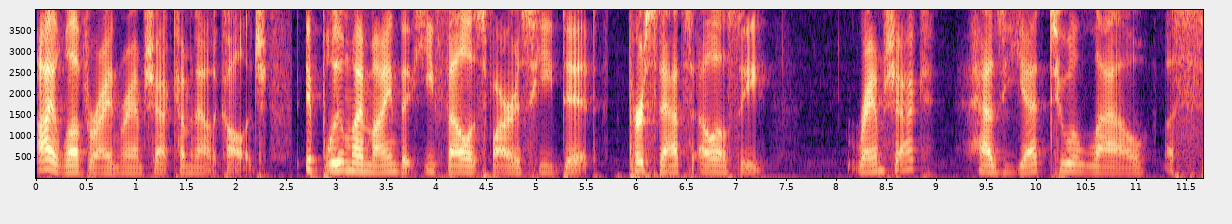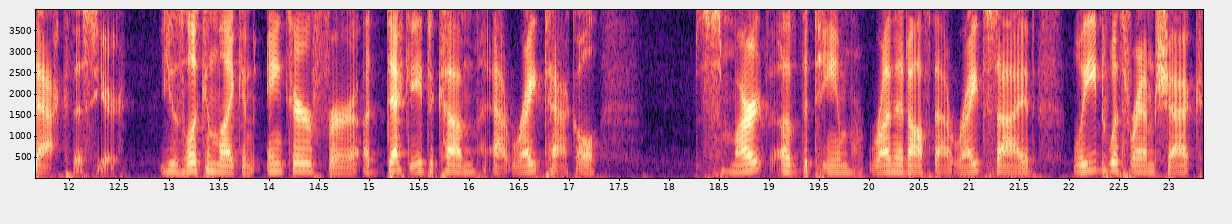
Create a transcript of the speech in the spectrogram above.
I loved Ryan Ramczyk coming out of college. It blew my mind that he fell as far as he did. Per Stats LLC, Ramczyk has yet to allow a sack this year. He's looking like an anchor for a decade to come at right tackle. Smart of the team, run it off that right side, lead with Ramczyk.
